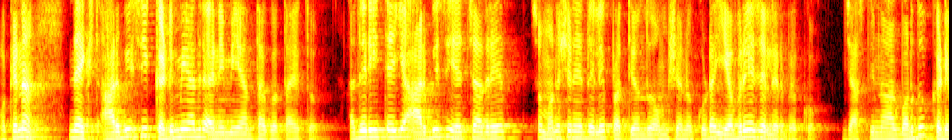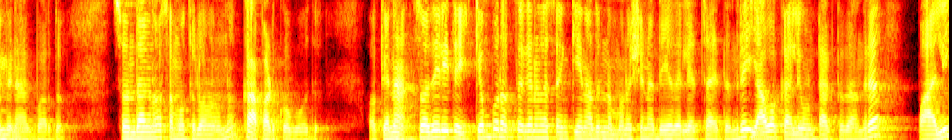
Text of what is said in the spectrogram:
ಓಕೆನಾ ನೆಕ್ಸ್ಟ್ ಆರ್ ಬಿ ಸಿ ಕಡಿಮೆ ಆದರೆ ಅನಿಮಿಯಾ ಅಂತ ಗೊತ್ತಾಯಿತು. ಅದೇ ರೀತಿಯಾಗಿ ಆರ್ ಬಿ ಸಿ ಹೆಚ್ಚಾದರೆ ಸೊ ಮನುಷ್ಯನ ದೇಹದಲ್ಲಿ ಪ್ರತಿಯೊಂದು ಅಂಶನೂ ಕೂಡ ಎವರೇಜಲ್ಲಿರಬೇಕು ಜಾಸ್ತಿನೂ ಆಗಬಾರ್ದು, ಕಡಿಮೆನೂ ಆಗಬಾರ್ದು. ಸೊ ಅಂದಾಗ ನಾವು ಸಮತೋಲನವನ್ನು ಕಾಪಾಡ್ಕೋಬೋದು ಓಕೆನಾ ಸೊ ಅದೇ ರೀತಿಯಾಗಿ ಕೆಂಪು ರಕ್ತಗಣಗಳ ಸಂಖ್ಯೆ ಏನಾದರೂ ನಮ್ಮ ಮನುಷ್ಯನ ದೇಹದಲ್ಲಿ ಹೆಚ್ಚಾಯ್ತು ಅಂದರೆ ಯಾವ ಕಾಯಿಲೆ ಉಂಟಾಗ್ತದೆ ಅಂದರೆ ಪಾಲಿ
